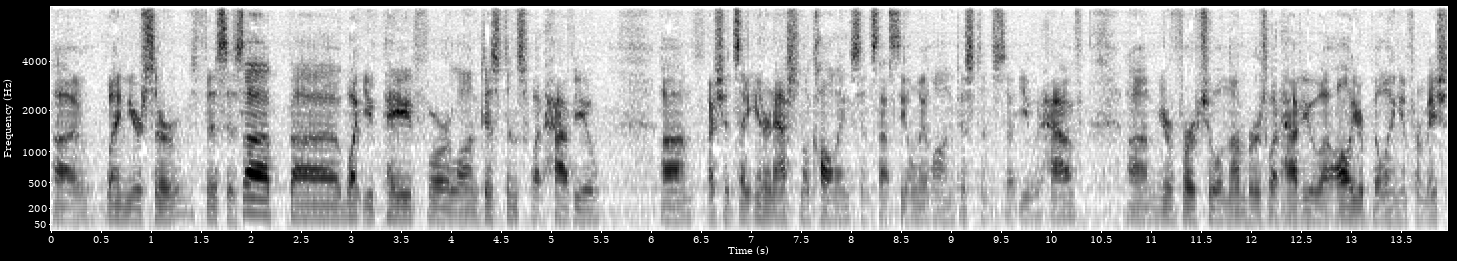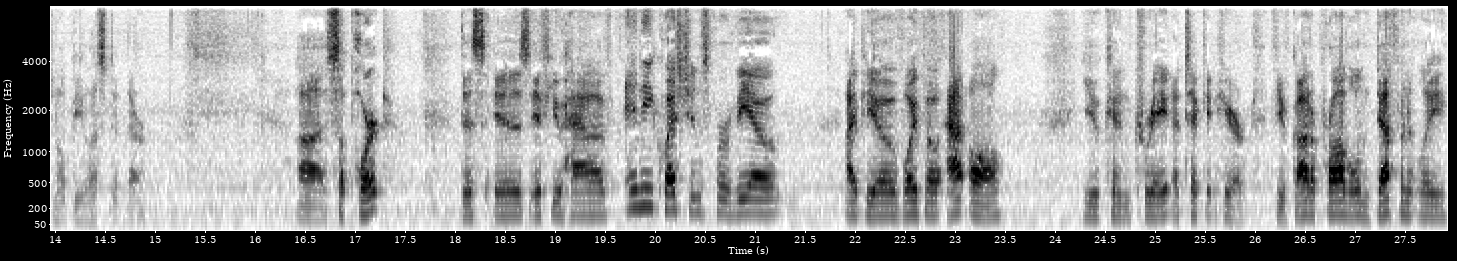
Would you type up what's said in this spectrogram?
uh, when your service is up, uh, what you've paid for long distance, what have you. Um, I should say international calling, since that's the only long distance that you would have. Um, your virtual numbers, what have you, uh, all your billing information will be listed there. Uh, support. This is if you have any questions for VO IPO, VoIPO at all, you can create a ticket here. If you've got a problem, definitely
